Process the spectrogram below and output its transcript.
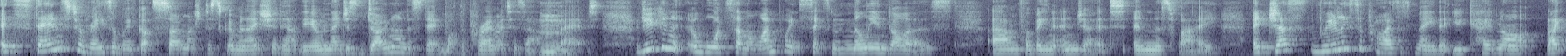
It stands to reason we've got so much discrimination out there and they just don't understand what the parameters are for that. If you can award someone $1.6 million um, for being injured in this way, it just really surprises me that you cannot, like,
